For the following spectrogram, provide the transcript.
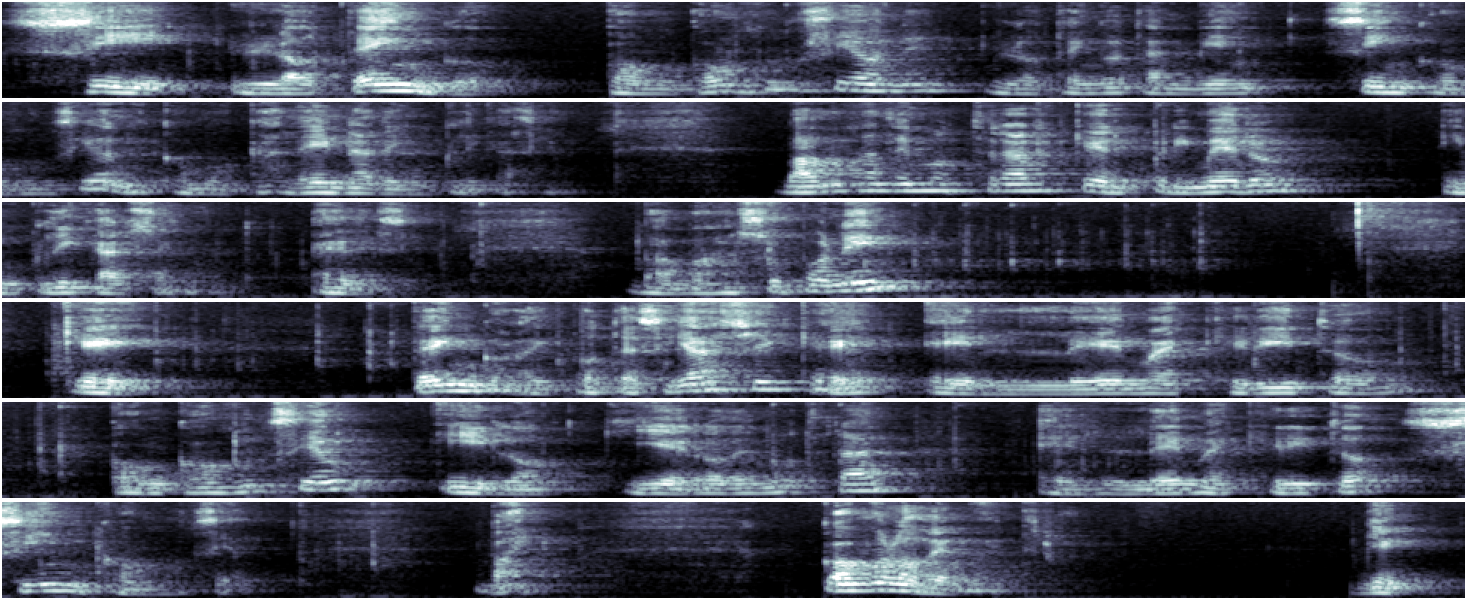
si lo tengo con conjunciones, lo tengo también sin conjunciones, como cadena de implicación. Vamos a demostrar que el primero implica el segundo. Es decir, vamos a suponer que tengo la hipótesis H, que es el lema escrito con conjunción, y lo quiero demostrar el lema escrito sin conjunción. Bueno, ¿cómo lo demuestro? Bien,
